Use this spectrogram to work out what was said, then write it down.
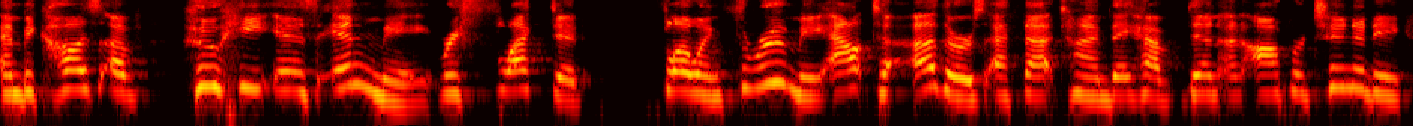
And because of who he is in me, reflected, flowing through me out to others at that time, they have then an opportunity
